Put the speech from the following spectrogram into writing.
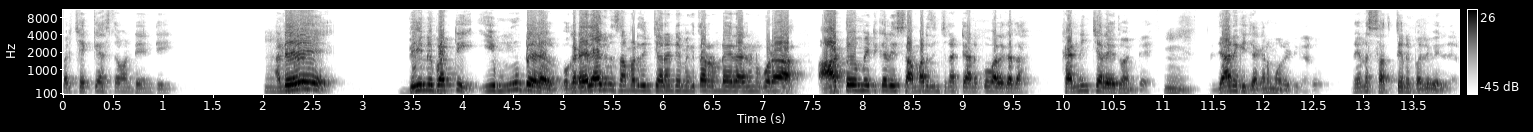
మరి చెక్ చేస్తాం అంటే ఏంటి? అంటే దీన్ని బట్టి ఈ మూడు డైలాగులు ఒక డైలాగ్ని సమర్థించారంటే మిగతా రెండు డైలాగ్ని కూడా ఆటోమేటికలీ సమర్థించినట్టు అనుకోవాలి కదా. ఖండించలేదు అంటే. నిజానికి జగన్మోహన్ రెడ్డి గారు నిన్న సత్యనపల్లి వెళ్ళారు.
